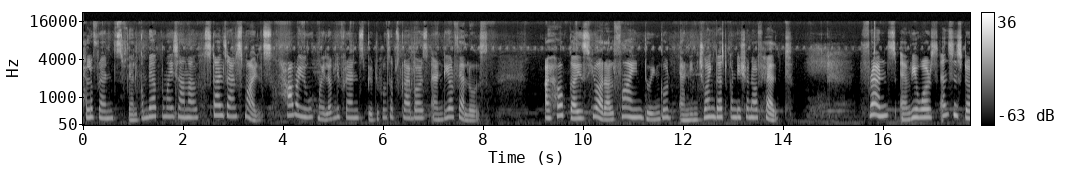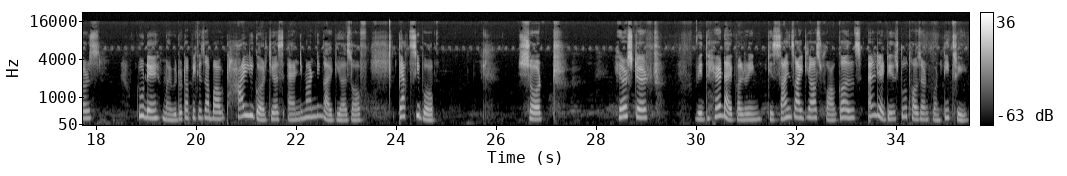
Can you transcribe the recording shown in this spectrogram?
Hello friends, welcome back to my channel Styles and Smiles. How are you my lovely friends, beautiful subscribers and dear fellows? I hope guys you are all fine, doing good and enjoying best condition of health. Friends and viewers and sisters, today my video topic is about highly gorgeous and demanding ideas of Pixie Bob short hairstyle with hair dye coloring designs ideas for girls and ladies 2023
